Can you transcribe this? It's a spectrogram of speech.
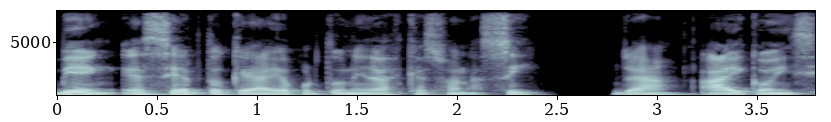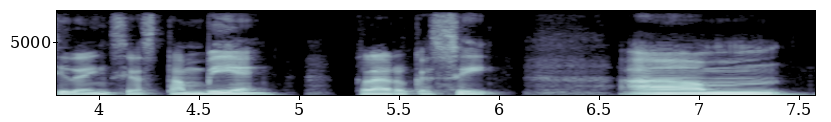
Bien, es cierto que hay oportunidades que son así, ¿ya? Hay coincidencias también, claro que sí. Am,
